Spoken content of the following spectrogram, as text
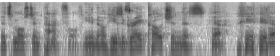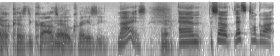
it's most impactful. You know, he's a great coach in this. Yeah. you Yeah. know, because the crowds Yeah. go crazy. Nice. Yeah. Um, so let's talk about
